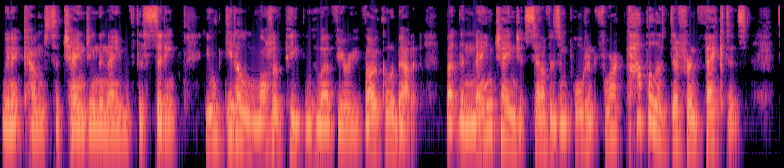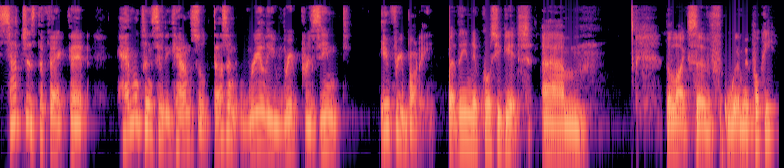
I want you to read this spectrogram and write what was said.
when it comes to changing the name of the city. You'll get a lot of people who are very vocal about it, but the name change itself is important for a couple of different factors, such as the fact that Hamilton City Council doesn't really represent everybody. But then, of course, you get um, the likes of Puki,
